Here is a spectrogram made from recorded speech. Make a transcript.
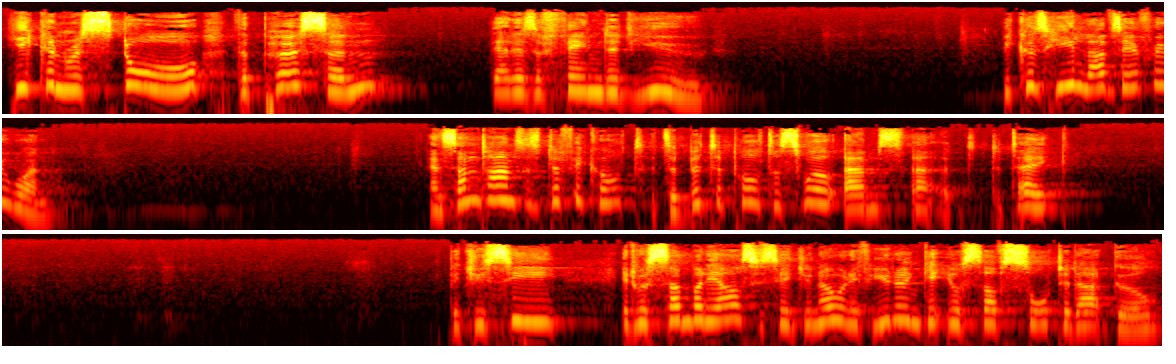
He can restore the person that has offended you because he loves everyone. And sometimes it's difficult. It's a bitter pill to, swill, um, uh, to take. But you see, it was somebody else who said, you know what, if you don't get yourself sorted out, girl,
